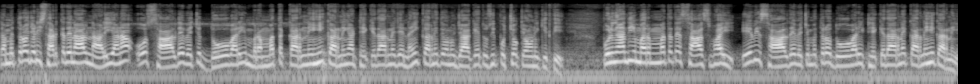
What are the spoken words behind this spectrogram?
ਤਾਂ ਮਿੱਤਰੋ, ਜਿਹੜੀ ਸੜਕ ਦੇ ਨਾਲ ਨਾਲੀ ਆ ਨਾ, ਉਹ ਸਾਲ ਦੇ ਵਿੱਚ ਦੋ ਵਾਰੀ ਮੁਰੰਮਤ ਕਰਨੀ ਹੀ ਕਰਨੀ ਆ। ਠੇਕੇਦਾਰ ਨੇ ਜੇ ਨਹੀਂ ਕਰਨੀ ਤੇ ਉਹਨੂੰ ਜਾ ਕੇ ਤੁਸੀਂ ਪੁੱਛੋ ਕਿਉਂ ਨਹੀਂ ਕੀਤੀ। ਪੁਲੀਆਂ ਦੀ ਮੁਰੰਮਤ ਤੇ ਸਾਫ਼ ਸਫ਼ਾਈ, ਇਹ ਵੀ ਸਾਲ ਦੇ ਵਿੱਚ ਮਿੱਤਰੋ, ਦੋ ਵਾਰੀ ਠੇਕੇਦਾਰ ਨੇ ਕਰਨੀ ਹੀ ਕਰਨੀ।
